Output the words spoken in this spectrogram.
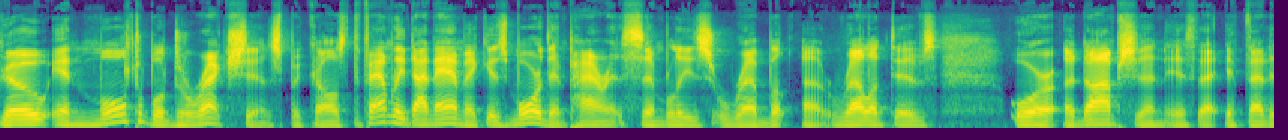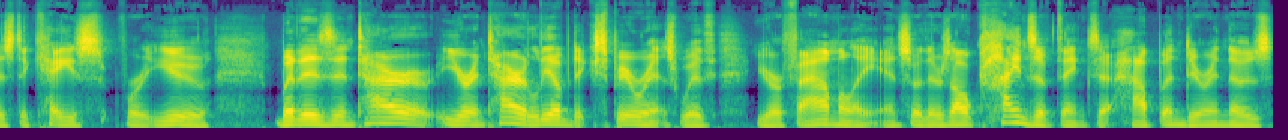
go in multiple directions because the family dynamic is more than parents, siblings, uh, relatives, or adoption if that if that is the case for you but it is entire your entire lived experience with your family. And so there's all kinds of things that happen during those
